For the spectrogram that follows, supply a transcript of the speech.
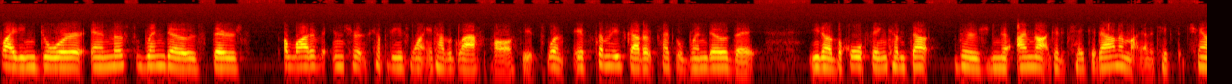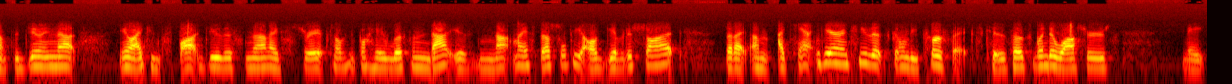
sliding door, and most windows there's a lot of insurance companies want you to have a glass policy. It's one if somebody's got a type of window that you know the whole thing comes out there's no, I'm not going to take it out. I'm not going to take the chance of doing that. You know, I can spot do this and that. I straight up tell people, hey, listen, that is not my specialty. I'll give it a shot, but I um, I can't guarantee that it's going to be perfect because those window washers make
